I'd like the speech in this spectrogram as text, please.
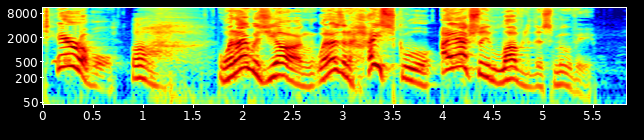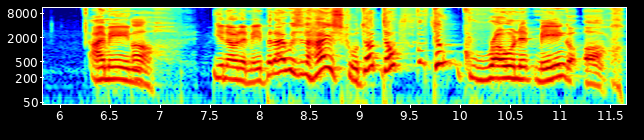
terrible. when I was young, when I was in high school, I actually loved this movie. I mean, you know what I mean. But I was in high school. Don't don't don't groan at me and go, ugh.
